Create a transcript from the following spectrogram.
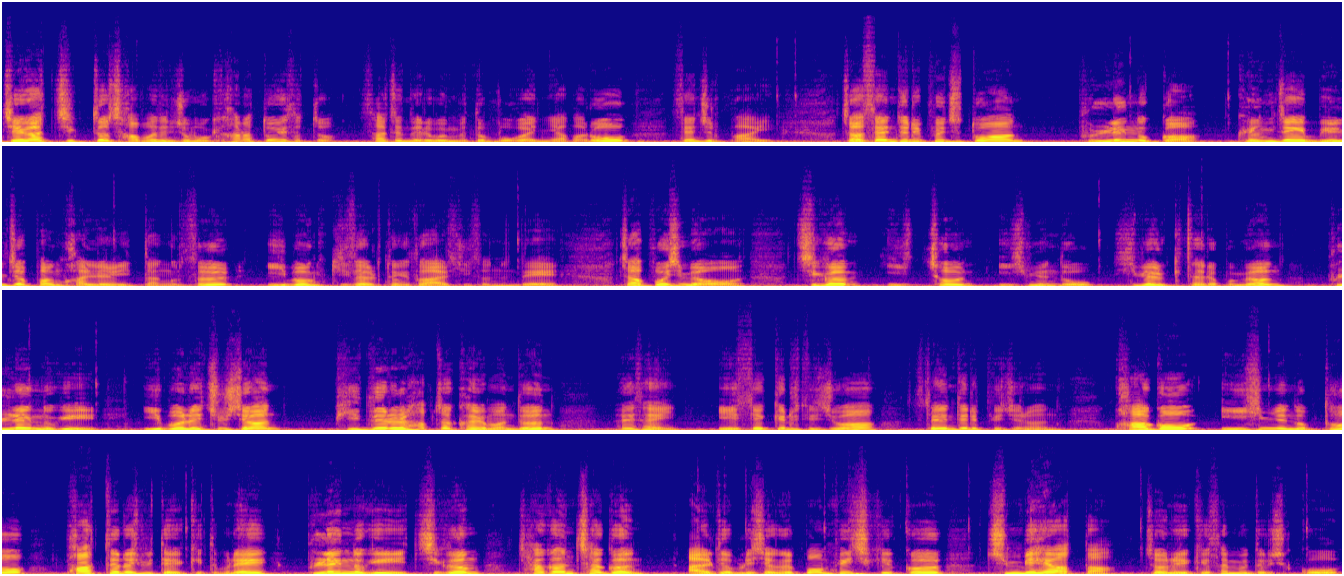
제가 직접 잡아든 종목이 하나 또 있었죠. 살짝 내려보면 또 뭐가 있냐? 바로 센츄리파이. 자 센츄리필즈 또한 블랙록과 굉장히 밀접한 관련이 있다는 것을 이번 기사를 통해서 알 수 있었는데 자 보시면 지금 2020년도 12월 기사를 보면 블랙록이 이번에 출시한 비드를 합작하여 만든 회사인 이 세큐리티즈와 센트리퓨즈는 과거 20년도부터 파트너십이 되어 있기 때문에 블랙록이 지금 차근차근 RW 시장을 펌핑시킬 걸 준비해왔다. 저는 이렇게 설명드리고 싶고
